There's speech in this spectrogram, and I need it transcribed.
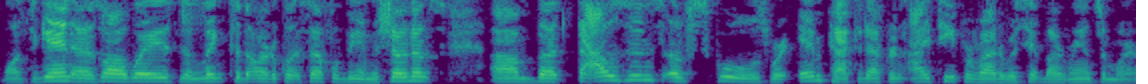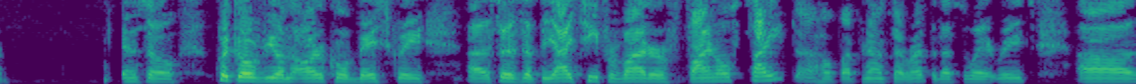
Once again, as always, the link to the article itself will be in the show notes. Um, but thousands of schools were impacted after an IT provider was hit by ransomware. And so, quick overview on the article basically uh, says that the IT provider Finalsite, I hope I pronounced that right, but that's the way it reads, uh,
